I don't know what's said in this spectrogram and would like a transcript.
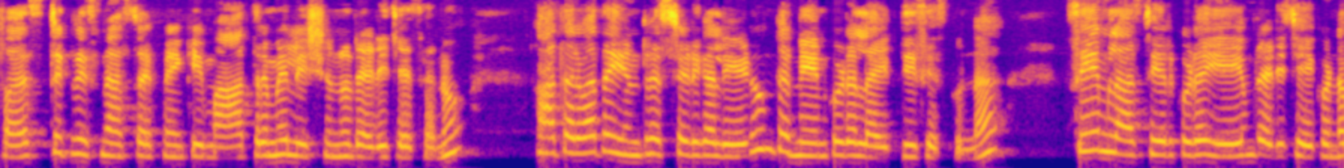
ఫస్ట్ కృష్ణాష్టమికి మాత్రమే లిస్టును రెడీ చేశాను. ఆ తర్వాత ఇంట్రెస్టెడ్గా లేడు ఇంకా నేను కూడా లైట్ తీసేసుకున్నా. సేమ్ లాస్ట్ ఇయర్ కూడా ఏం రెడీ చేయకుండా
